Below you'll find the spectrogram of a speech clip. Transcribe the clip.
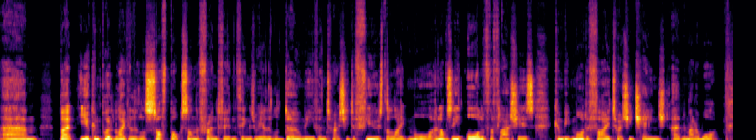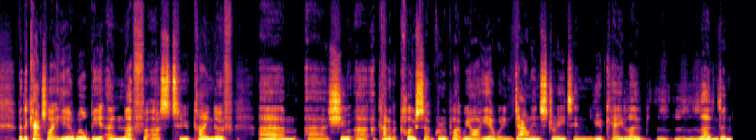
Um, but you can put like a little softbox on the front of it and things, really, a little dome even to actually diffuse the light more. And obviously all of the flashes can be modified to actually change uh, no matter what. But the catch light here will be enough for us to kind of um, uh, shoot a, a, kind of a close-up group like we are here. We're in Downing Street in UK Lo London,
